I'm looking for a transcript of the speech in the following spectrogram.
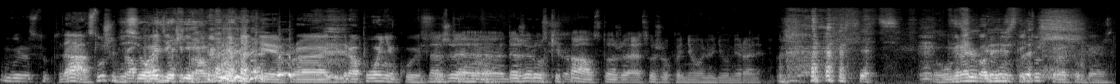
вырастут. Да, слушать про Весёлые падики, такие. про водники, про гидропонику и все Даже, даже русский хаос тоже, я слышал, под него люди умирали. Умирать под музыку тоже хорошо, конечно.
